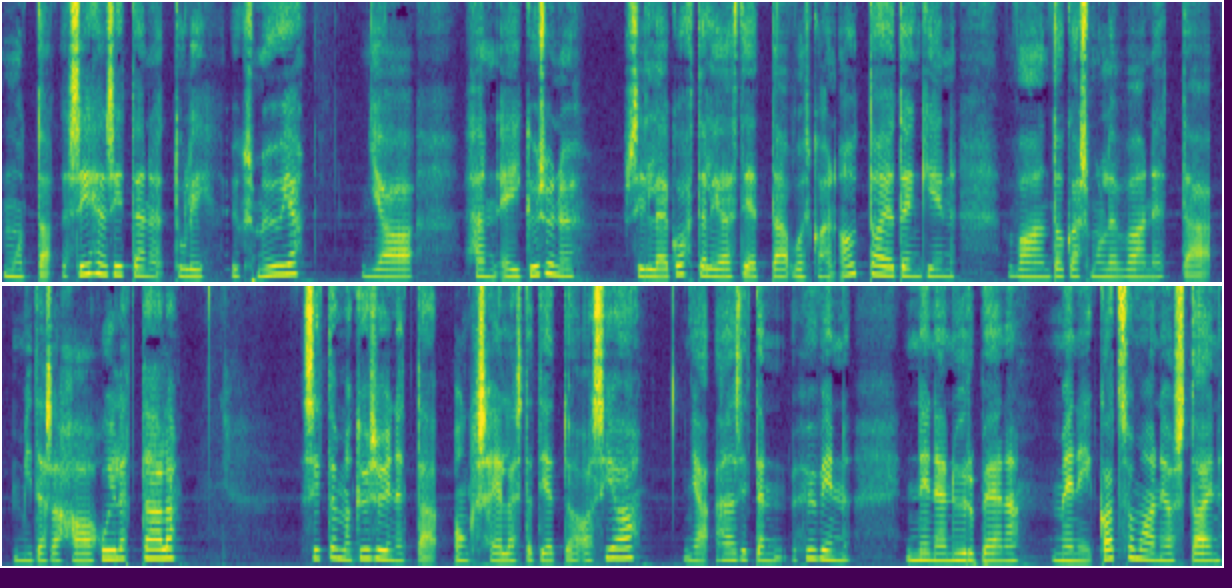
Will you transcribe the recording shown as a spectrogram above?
Mutta siihen sitten tuli yksi myyjä ja hän ei kysynyt silleen kohteliaasti, että voisiko hän auttaa jotenkin, vaan tokas mulle vaan, että mitä sä haahuilet täällä. Sitten mä kysyin, että onko heillä sitä tiettyä asiaa, ja hän sitten hyvin nenän yrpeänä meni katsomaan jostain,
